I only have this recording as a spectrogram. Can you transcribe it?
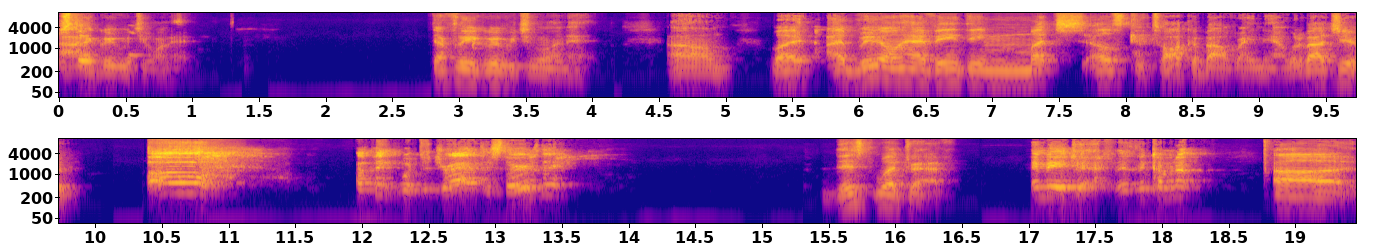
I agree with you on that. Definitely agree with you on that. Um, but I really don't have anything much else to talk about right now. What about you? Uh, I think what the draft is Thursday. This what draft? NBA draft. Isn't it coming up? Uh,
